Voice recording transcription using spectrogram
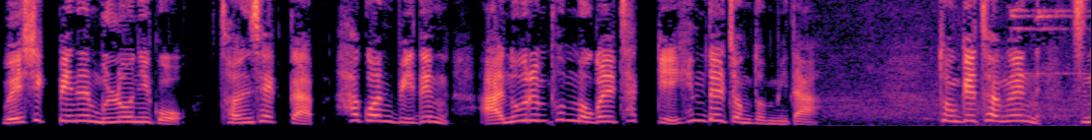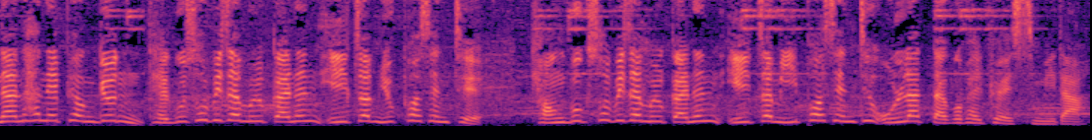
외식비는 물론이고 전셋값, 학원비 등 안 오른 품목을 찾기 힘들 정도입니다. 통계청은 지난 한 해 평균 대구 소비자 물가는 1.6%, 경북 소비자 물가는 1.2% 올랐다고 발표했습니다.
